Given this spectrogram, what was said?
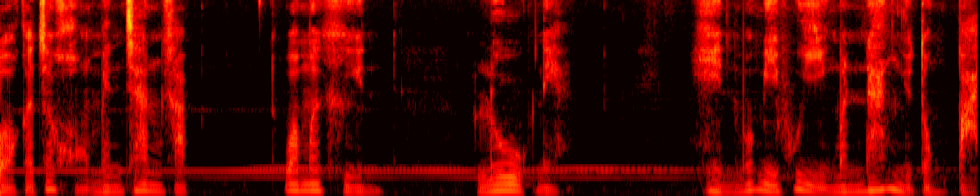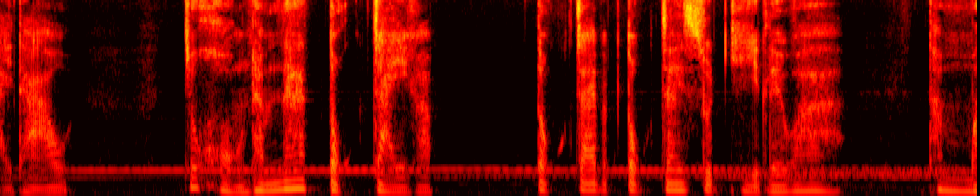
บอกกับเจ้าของเมนชั่นครับ ว่าเมื่อคืน ลูกเนี่ยเห็นว่ามีผู้หญิงมานั่งอยู่ตรงปลายเท้า เจ้าของทำหน้าตกใจครับ ตกใจแบบตกใจสุดขีดเลยว่า ทำไม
